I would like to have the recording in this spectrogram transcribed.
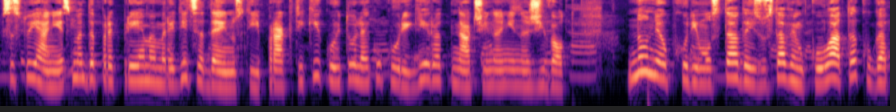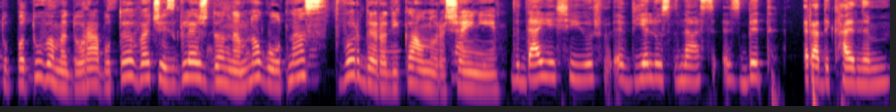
В състояние сме да предприемем редица дейности и практики, които леко коригират начина ни на живот. Но необходимостта да изоставим колата, когато пътуваме до работа, вече изглежда на много от нас твърде радикално решение. Wydaje się już wielu z nas zbyt radykalnym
